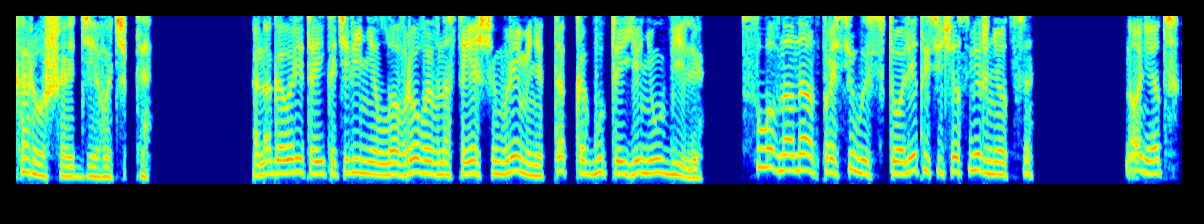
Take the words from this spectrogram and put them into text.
Хорошая девочка. Она говорит о Екатерине Лавровой в настоящем времени так, как будто ее не убили. Словно она отпросилась в туалет и сейчас вернется. Но нет,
